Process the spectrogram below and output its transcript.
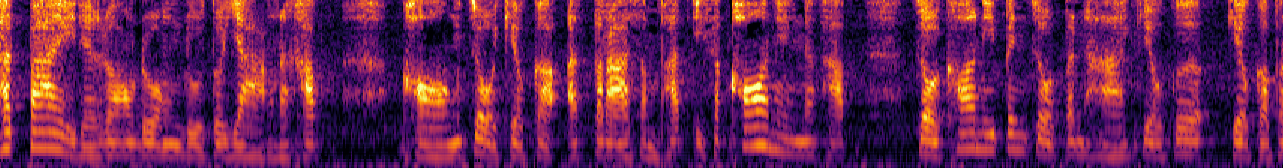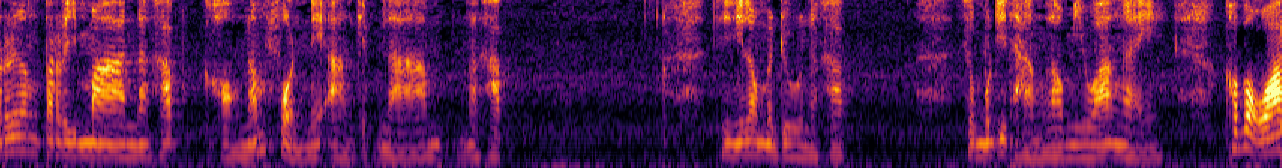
ถัดไปเดี๋ยวลองดวงดูตัวอย่างนะครับ ของโจทย์เกี่ยวกับอัตราสัมพัทธ์อีกสักข้อหนึ่งนะครับ โจทย์ข้อนี้เป็นโจทย์ปัญหาเกี่ยวกับเกี่ยวกับเรื่องปริมาณนะครับ ของน้ำฝนในอ่างเก็บน้ำนะครับ ทีนี้เรามาดูนะครับ สมมติฐานเรามีว่าไง เขาบอกว่า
